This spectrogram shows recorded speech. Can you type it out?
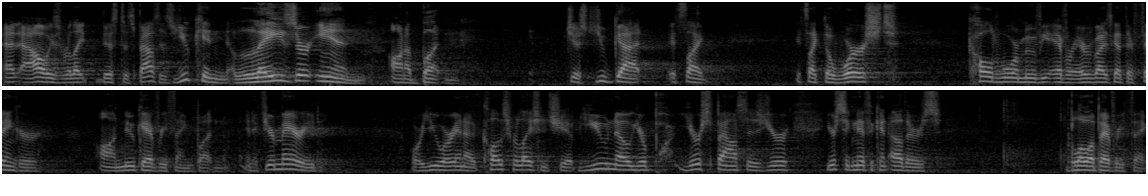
and I always relate this to spouses, you can laser in on a button. Just, you got, it's like, it's like the worst Cold War movie ever. Everybody's got their finger on nuke everything button. And if you're married or you are in a close relationship, you know your, your spouses, your, your significant others blow up everything.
